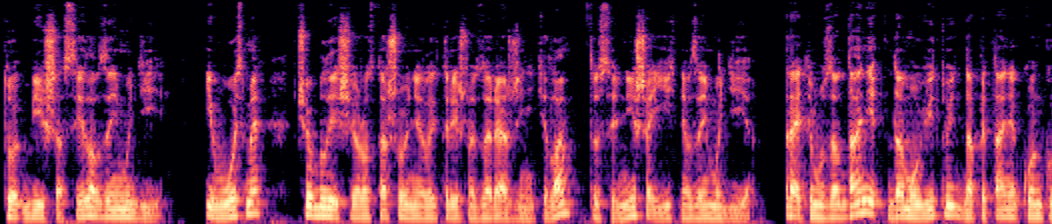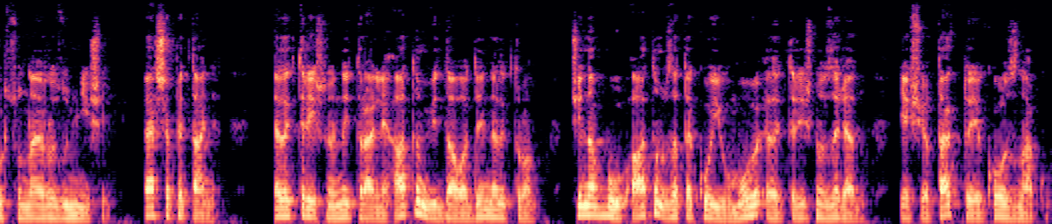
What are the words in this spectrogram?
то більша сила взаємодії. І восьме. Що ближче розташовані електрично заряджені тіла, то сильніша їхня взаємодія. В третьому завданні дамо відповідь на питання конкурсу найрозумніший. Перше питання. Електрично нейтральний атом віддав один електрон. Чи набув атом за такої умови електричного заряду? Якщо так, то якого знаку?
